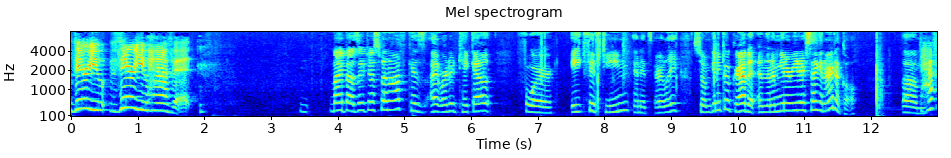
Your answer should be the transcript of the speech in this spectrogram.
there you there you have it. My buzzer just went off because I ordered takeout for 8.15 and it's early. So I'm going to go grab it and then I'm going to read our second article. Um, Have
